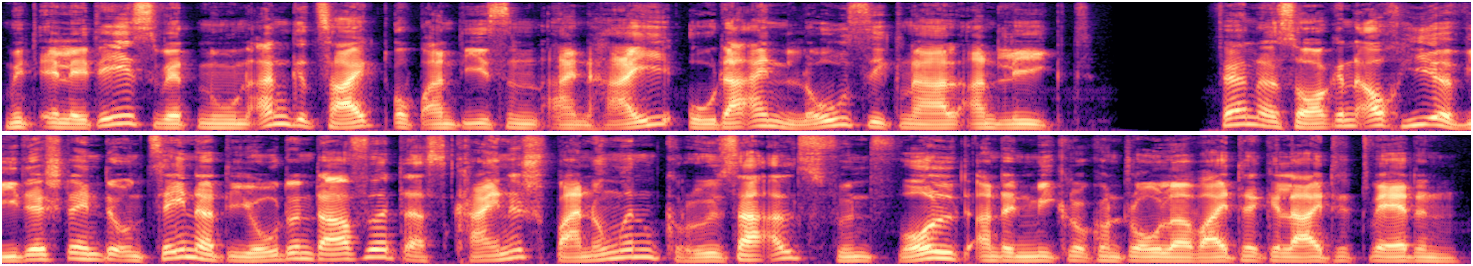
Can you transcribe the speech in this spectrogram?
Mit LEDs wird nun angezeigt, ob an diesen ein High- oder ein Low-Signal anliegt. Ferner sorgen auch hier Widerstände und 10er Dioden dafür, dass keine Spannungen größer als 5V an den Mikrocontroller weitergeleitet werden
